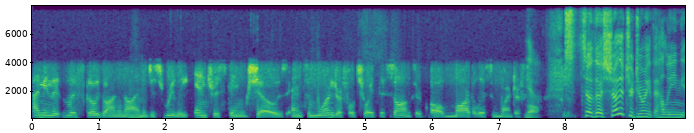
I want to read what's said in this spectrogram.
I mean, the list goes on and on. Mm. They're just really interesting shows and some wonderful choice. The songs are all marvelous and wonderful. Yeah. So the show that you're doing at the Helene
